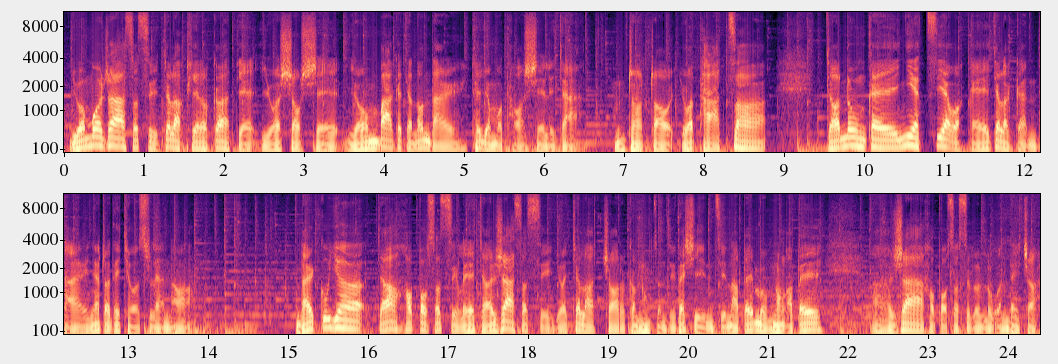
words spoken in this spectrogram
yếu mua ra số sự cho là khi nó có thể yếu sau xe yếu ba cái chân nón đời thế yếu một thọ xe là chả cho cho yếu thả cho cho nung cái nhiệt xe hoặc cái cho là gần đời nhá cho thế chỗ là nó. Đấy, cú giờ cho họ bảo số sự là cho ra số sự yếu cho là cho được công nông chuẩn gì đó xin gì nào bé mồm nông ở bé ờ, ra họ bảo số sự luôn luôn đây cho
